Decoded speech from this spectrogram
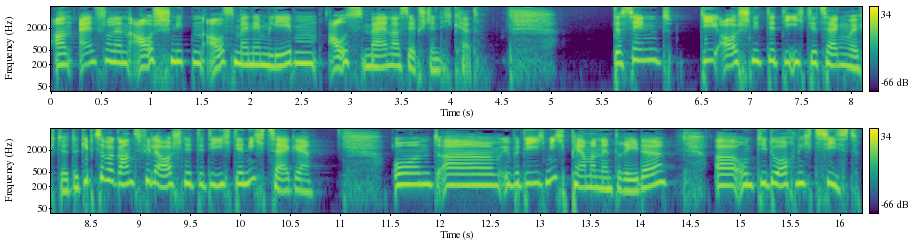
an einzelnen Ausschnitten aus meinem Leben, aus meiner Selbstständigkeit. Das sind die Ausschnitte, die ich dir zeigen möchte. Da gibt's aber ganz viele Ausschnitte, die ich dir nicht zeige und ähm, über die ich nicht permanent rede äh, und die du auch nicht siehst.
